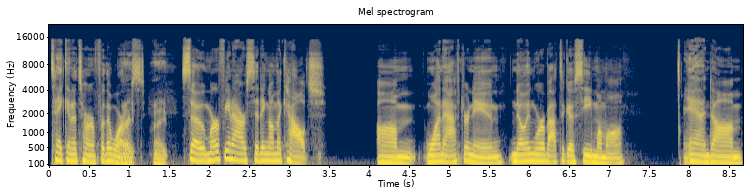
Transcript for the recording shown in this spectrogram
taken a turn for the worst. right. So Murphy and I are sitting on the couch um, one afternoon, knowing we're about to go see Mama, and um,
